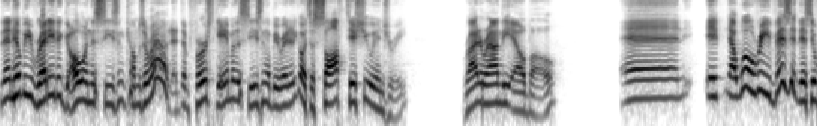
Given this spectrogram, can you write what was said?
then he'll be ready to go when the season comes around. At the first game of the season, he'll be ready to go. It's a soft tissue injury right around the elbow. And if, now we'll revisit this if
